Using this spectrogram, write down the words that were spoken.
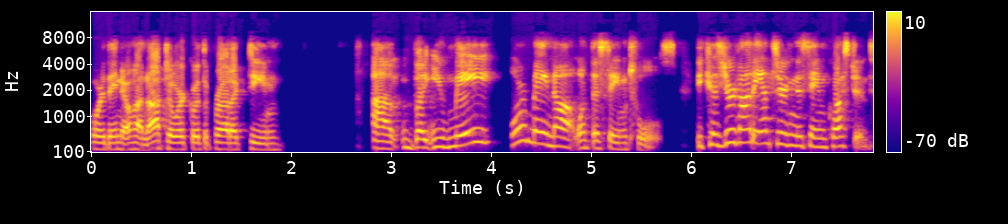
or they know how not to work with a product team. Um, but you may or may not want the same tools because you're not answering the same questions.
